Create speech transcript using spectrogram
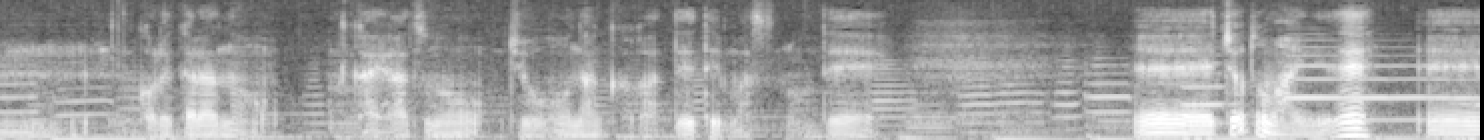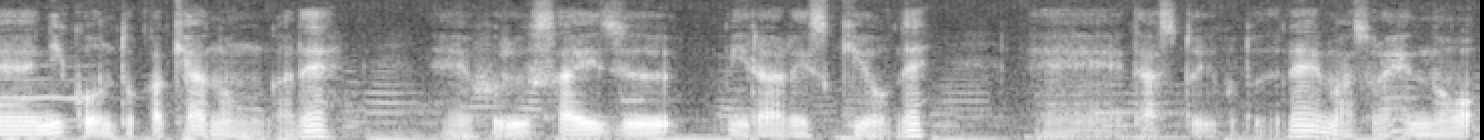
うん、これからの開発の情報なんかが出てますので、えーちょっと前にね、えーニコンとかキヤノンがね、えーフルサイズミラーレス機をね、え出すということでね、まあ、その辺の、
